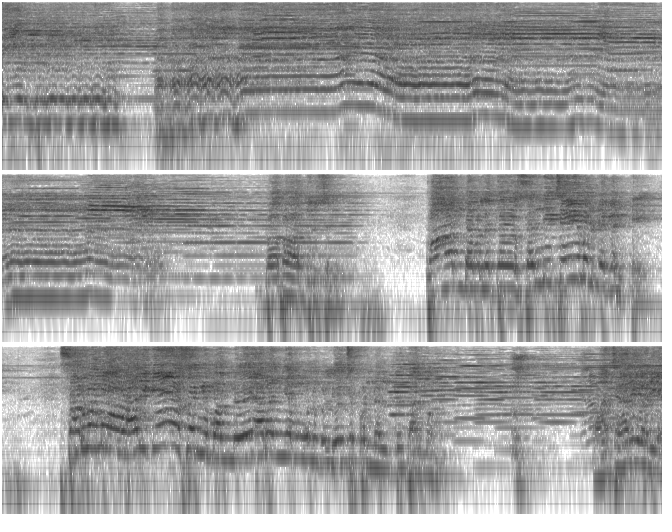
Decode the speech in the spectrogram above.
సేయుడు పాండవులతో సంధి చేయమంట కంటే సర్వము వారికే అరణ్యం అరణ్యమునకు లేచిపడినంత ధర్మం. ఆచార్యవర్య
